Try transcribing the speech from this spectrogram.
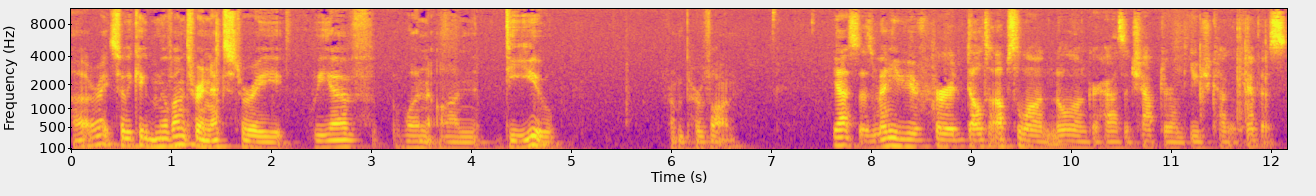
All right, so we could move on to our next story. We have one on DU from Pravan. Yes, as many of you have heard, Delta Upsilon no longer has a chapter on the U Chicago campus.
